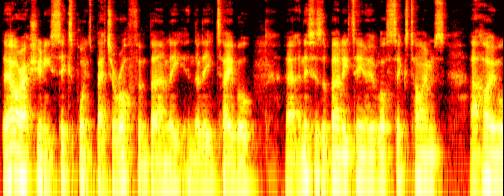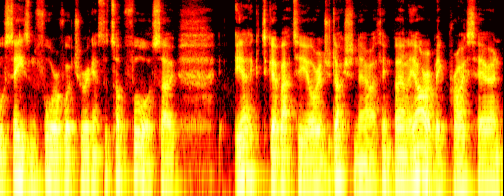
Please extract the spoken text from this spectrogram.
They are actually only six points better off than Burnley in the league table. Uh, and this is a Burnley team who've lost six times at home all season, four of which were against the top four. So yeah, to go back to your introduction there, I think Burnley are a big price here, and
